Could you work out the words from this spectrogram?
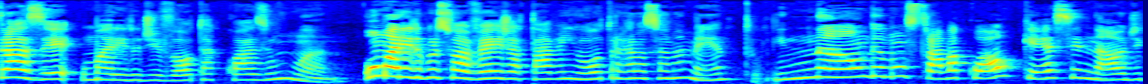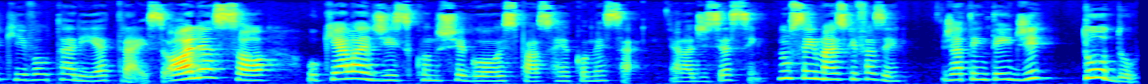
trazer o marido de volta há quase um ano. O marido, por sua vez, já estava em outro relacionamento e não demonstrava qualquer sinal de que voltaria atrás. Olha só o que ela disse quando chegou ao espaço recomeçar. Ela disse assim: Não sei mais o que fazer. Já tentei de tudo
